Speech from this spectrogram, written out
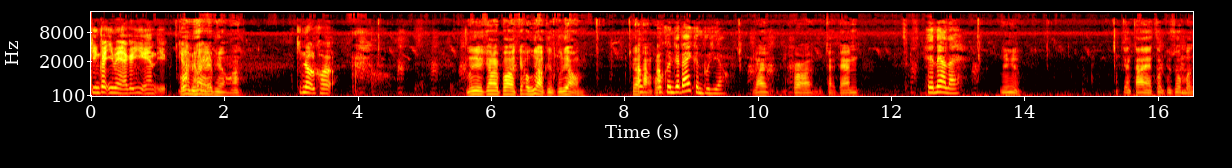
กินกับอีเมลกับอีแอนอีกโอ้ยมือแห้งเลยพี่น้องอะกินโดดขอมือจะไม่พอจะเอาเหือกขึ้นผู้เดียวเหือกเอาข้างคเอานคืนจะได้คืนผู้เดียวได้พอใส่แผนเห็นแน่อะไรนี่ยังทายให้คนผู้ชมเบิ่ง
